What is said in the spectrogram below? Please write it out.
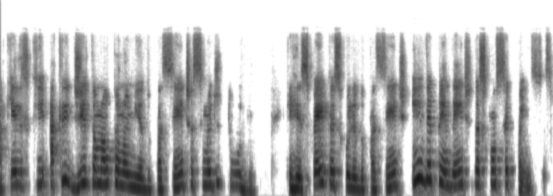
aqueles que acreditam na autonomia do paciente acima de tudo, que respeitam a escolha do paciente, independente das consequências.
